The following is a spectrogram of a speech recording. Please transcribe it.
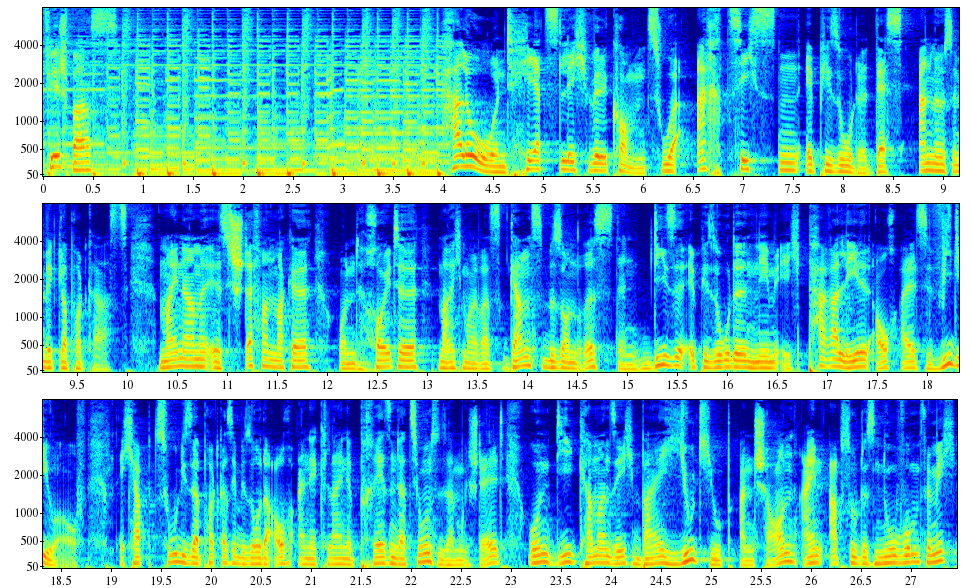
Viel Spaß! Hallo und herzlich willkommen zur 80. Episode des Anwendungsentwickler Podcasts. Mein Name ist Stefan Macke und heute mache ich mal was ganz Besonderes, denn diese Episode nehme ich parallel auch als Video auf. Ich habe zu dieser Podcast-Episode auch eine kleine Präsentation zusammengestellt und die kann man sich bei YouTube anschauen. Ein absolutes Novum für mich.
